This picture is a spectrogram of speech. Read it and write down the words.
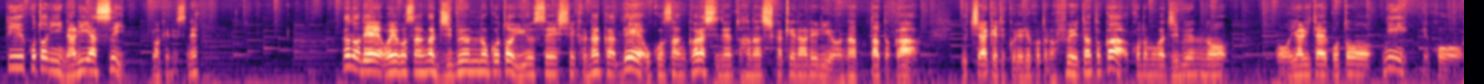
っていうことになりやすいわけですね。なので親御さんが自分のことを優先していく中でお子さんから自然と話しかけられるようになったとか打ち明けてくれることが増えたとか子供が自分のやりたいことにこ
